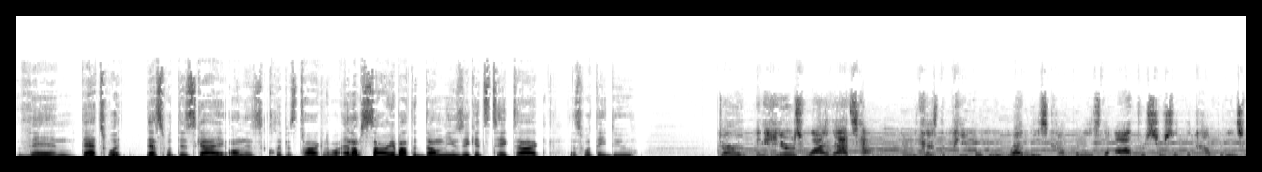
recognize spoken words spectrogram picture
then that's what that's what this guy on this clip is talking about. And I'm sorry about the dumb music. It's TikTok. That's what they do. Dirt. And here's why that's happening. Because the people who run these companies, the officers of the companies,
